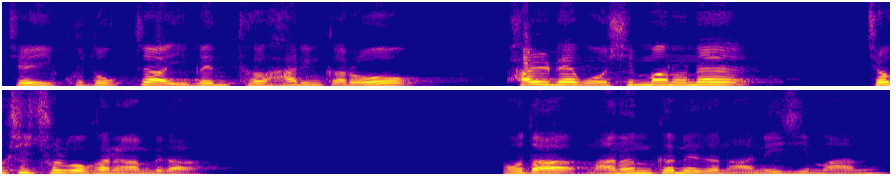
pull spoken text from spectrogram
저희 구독자 이벤트 할인가로 850만원에 적시 출고 가능합니다. 보다 많은 금액은 아니지만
